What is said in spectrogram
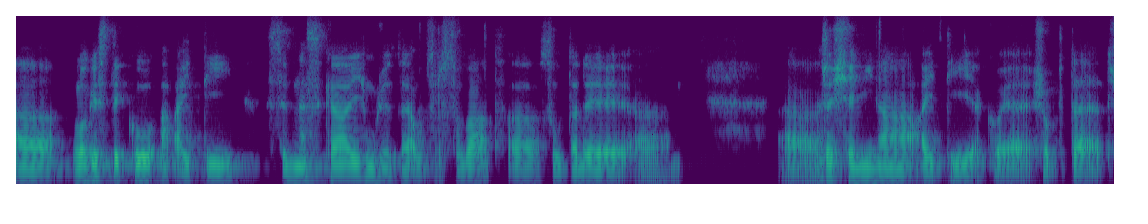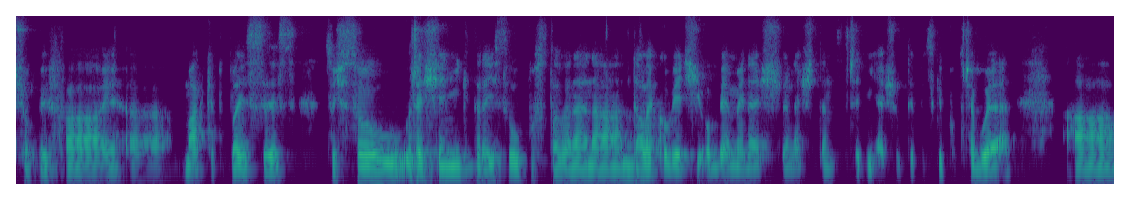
Uh, logistiku a IT si dneska již můžete outsourcovat. Uh, jsou tady uh, řešení na IT, jako je ShopTet, Shopify, marketplaces, což jsou řešení, které jsou postavené na daleko větší objemy, než, než ten střední e-shop typicky potřebuje a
